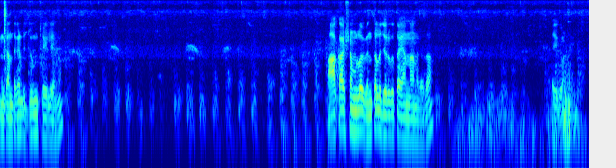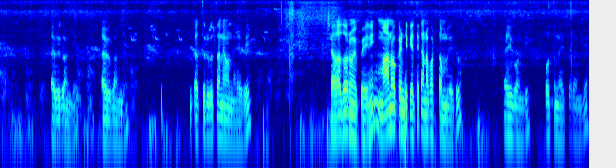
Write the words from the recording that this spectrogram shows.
ఇంకంతకంటే జూమ్ చేయలేను. ఆకాశంలో వింతలు జరుగుతాయి అన్నాను కదా. అవిగోండి అవిగోండి. అవిగోండి. ఇంకా తిరుగుతూనే ఉన్నాయి అవి. చాలా దూరం అయిపోయినాయి. మానవ కంటికి అయితే కనపడటం లేదు. అయిగోండి పోతున్నాయి చూడండి.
